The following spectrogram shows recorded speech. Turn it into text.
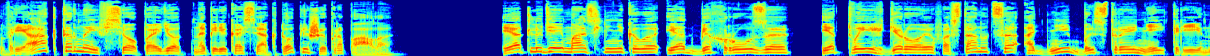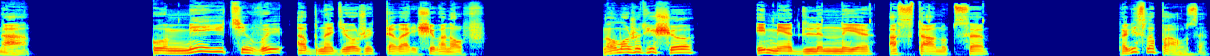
в реакторной все пойдет наперекосяк, то пиши пропало. И от людей Масленникова, и от Бехруза, и от твоих героев останутся одни быстрые нейтрино. Умеете вы обнадежить, товарищ Иванов? Но, может, еще и медленные останутся. Повисла пауза.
